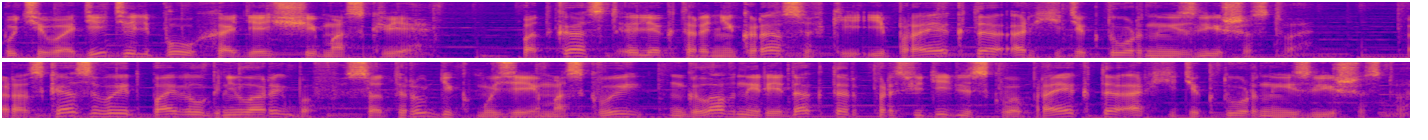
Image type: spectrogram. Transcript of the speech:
Путеводитель по уходящей Москве. Подкаст электронекрасовки и проекта «Архитектурные излишества». Рассказывает Павел Гнилорыбов, сотрудник Музея Москвы, главный редактор просветительского проекта «Архитектурные излишества».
